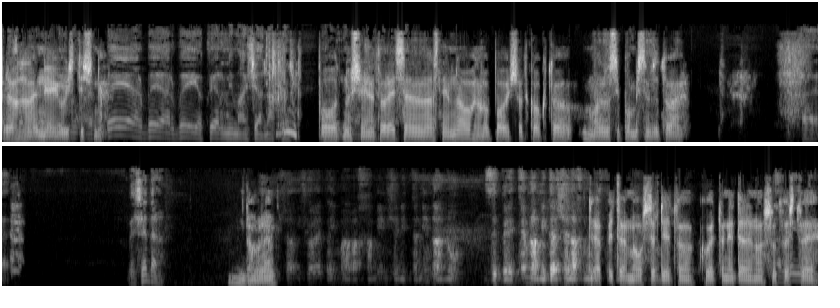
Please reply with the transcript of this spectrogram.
природа, не егоистична. По отношение на Твореца, на нас не е много, много повече, отколкото може да си помислим за това. Добре. Тя пита милосърдието, което не е дадено в съответствие,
